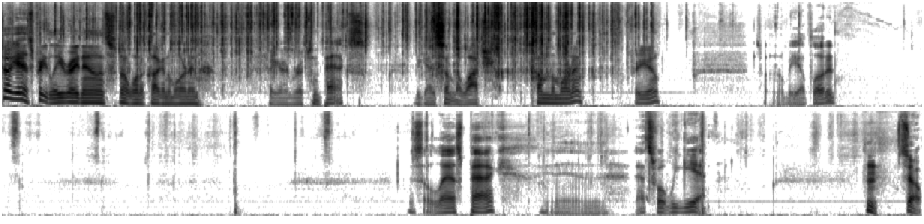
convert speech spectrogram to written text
So yeah, it's pretty late right now. It's about 1 o'clock in the morning. Figure I'd rip some packs. Give you guys something to watch come the morning for you. So it'll be uploaded. This is the last pack. And that's what we get. Hmm. So,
